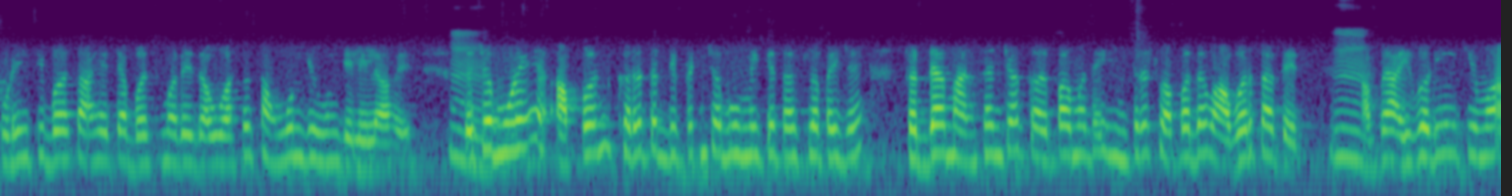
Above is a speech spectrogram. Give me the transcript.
पुढे ती बस आहे त्या बसमध्ये जाऊ असं सांगून घेऊन गेलेलं आहे त्याच्यामुळे आपण खरं तर डिफेन्सच्या भूमिकेत असलं पाहिजे सध्या माणसांच्या कल्पामध्ये हिंस्र स्वापद वावरतात आहेत. हम्म. आपले आई वडील किंवा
